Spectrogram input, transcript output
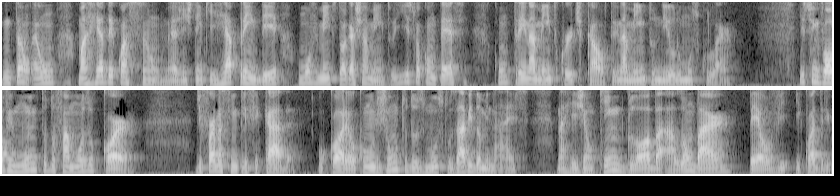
Então, é um, uma readequação, né? a gente tem que reaprender o movimento do agachamento, e isso acontece com treinamento cortical, treinamento neuromuscular. Isso envolve muito do famoso core. De forma simplificada, o core é o conjunto dos músculos abdominais na região que engloba a lombar, pelve e quadril.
